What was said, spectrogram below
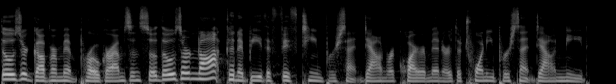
those are government programs. And so those are not going to be the 15% down requirement or the 20% down need.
